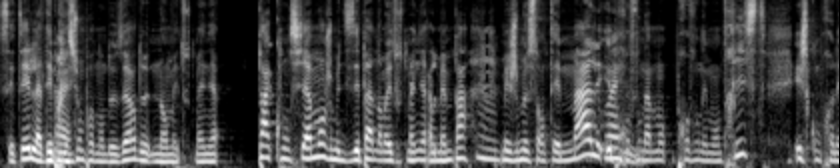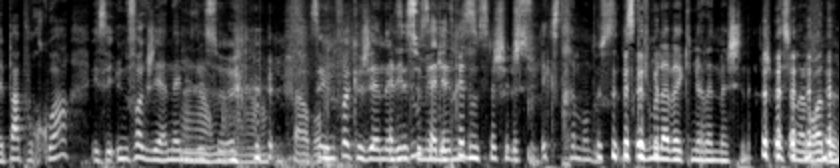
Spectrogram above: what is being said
c'était la dépression pendant deux heures de non, mais de toute manière, pas consciemment, je me disais pas non mais de toute manière elle m'aime pas, Mm. mais je me sentais mal et Ouais. profondément, profondément triste et je comprenais pas pourquoi. Et c'est une fois que j'ai analysé Ah, ce, c'est une fois que j'ai analysé Elle est ce elle est très mécanisme- douce, Je, suis extrêmement douce parce que je me lave avec Myrlène Machine. Je sais pas si on a le droit de,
